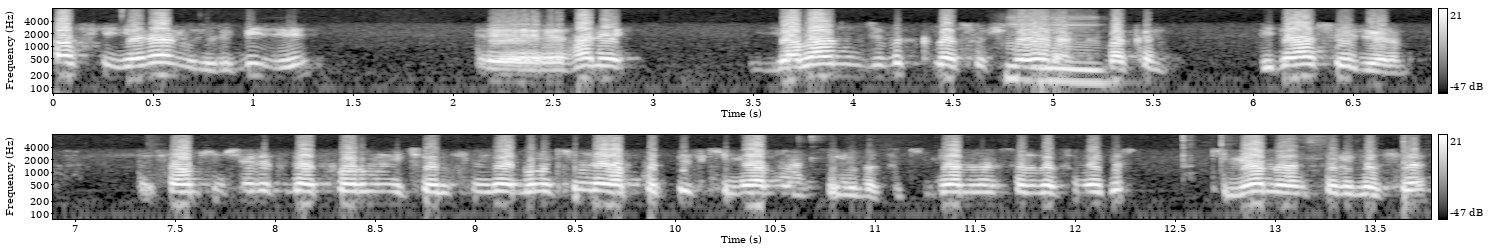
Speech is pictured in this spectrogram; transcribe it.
Saski Genel Müdürü bizi e, hani yalancılıkla suçlayarak Hmm. bakın bir daha söylüyorum. E, Samsun Çevre Platformu'nun içerisinde bunu kimle yaptık biz? Kimya Mühendisleri Odası. Kimya Mühendisleri Odası nedir? Kimya Mühendisleri Odası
